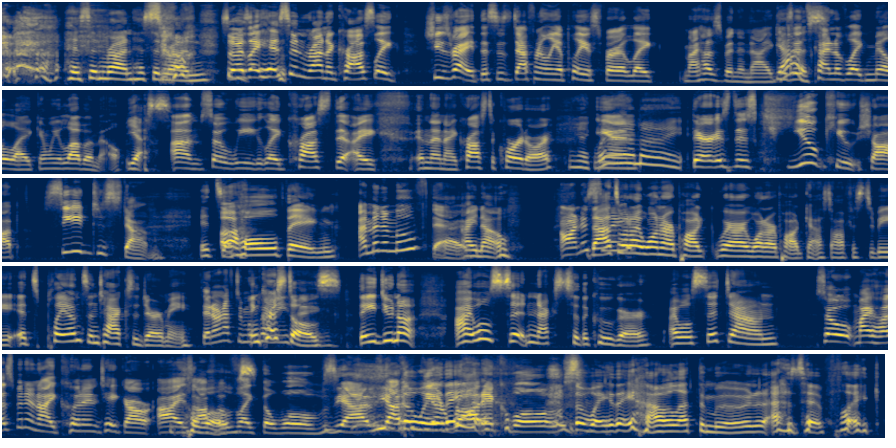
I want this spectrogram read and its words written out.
hiss and run, hiss and run. So as I hiss and run across, like, she's right. This is definitely a place for like my husband and I because Yes. it's kind of like mill like, and we love a mill. Yes. Um, so we like crossed the I, and then I crossed the corridor. You're like, where am I? There is this cute, cute shop, seed to stem. It's a whole thing. I'm gonna move there. I know. Honestly, That's what I want our pod where I want our podcast office to be. It's plants and taxidermy. They don't have to move and anything. crystals. They do not. I will sit next to the cougar. I will sit down. So my husband and I couldn't take our eyes The off of like the wolves. Yeah, yeah, The way they- erotic wolves. The way they howl at the moon, as if like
